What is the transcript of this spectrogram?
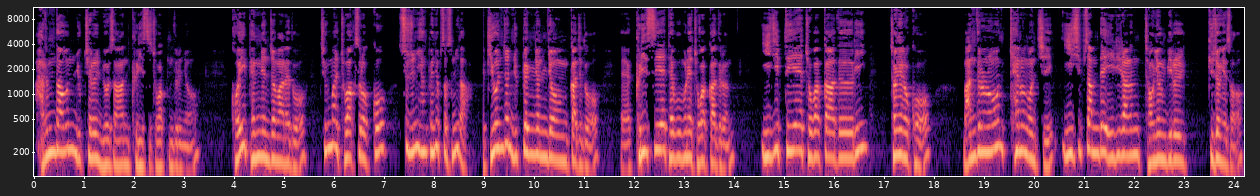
아름다운 육체를 묘사한 그리스 조각품들은요. 거의 100년 전만 해도 정말 조악스럽고 수준이 형편이 없었습니다. 기원전 600년경까지도 그리스의 대부분의 조각가들은 이집트의 조각가들이 정해놓고 만들어 놓은 캐논 원칙 23대 1이라는 정형비를 규정해서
